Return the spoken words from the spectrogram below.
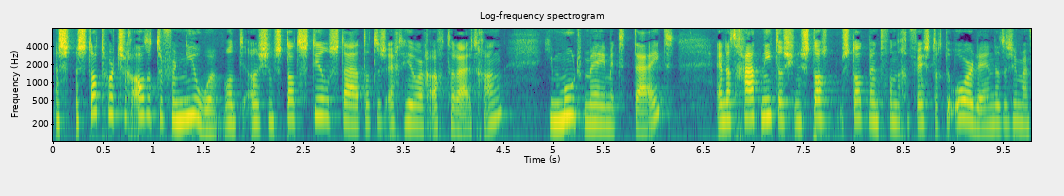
Een stad hoort zich altijd te vernieuwen. Want als je een stad stilstaat, dat is echt heel erg achteruitgang. Je moet mee met de tijd. En dat gaat niet als je een stad, stad bent van de gevestigde orde. En dat is in mijn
